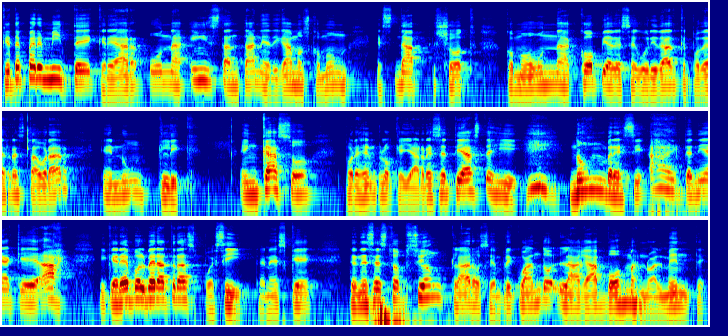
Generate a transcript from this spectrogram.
que te permite crear una instantánea, digamos como un snapshot, como una copia de seguridad que puedes restaurar en un clic. En caso por ejemplo, que ya reseteaste y, ¡Ah! no hombre, sí, ay, tenía que, ah, y querés volver atrás, pues sí, tenés que Tenés esta opción, claro, siempre y cuando la hagas vos manualmente,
